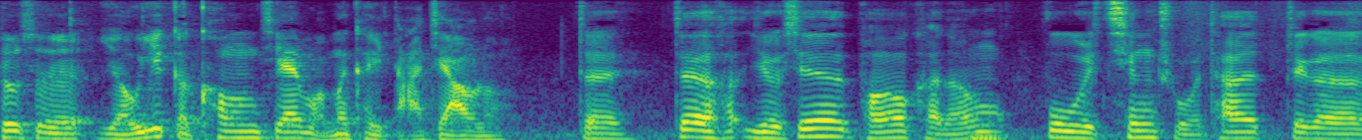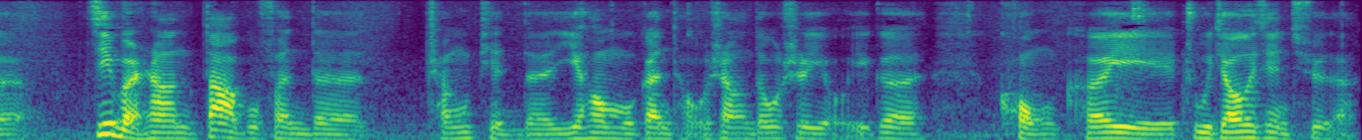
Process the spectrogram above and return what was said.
就是有一个空间我们可以打胶咯。对，这个有些朋友可能不清楚，它这个基本上大部分的成品的一号木杆头上都是有一个孔可以注胶进去的，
